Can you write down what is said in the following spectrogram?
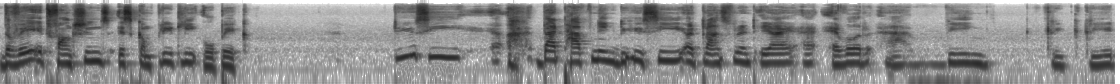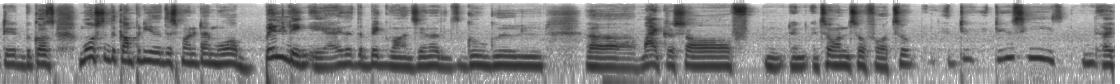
the way it functions is completely opaque. Do you see uh, that happening? Do you see a transparent AI uh, ever uh, being cre- created because most of the companies at this point in time who are building AI, are the big ones, you know, Google, uh, Microsoft, and, and, so on and so forth. So, do, do you see a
